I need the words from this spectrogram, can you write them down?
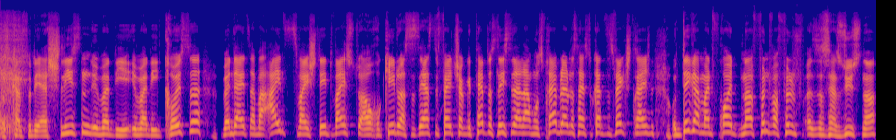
Das kannst du dir erschließen über die, über die Größe. Wenn da jetzt aber 1-2 steht, weißt du auch, okay, du hast das erste Feld schon getappt, das nächste danach muss frei bleiben, das heißt, du kannst es wegstreichen. Und Digga, mein Freund, ne, 5 auf 5, das ist ja süß, ne?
